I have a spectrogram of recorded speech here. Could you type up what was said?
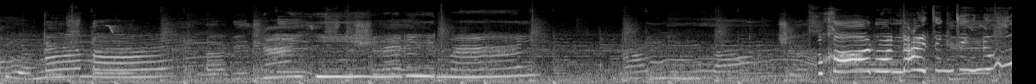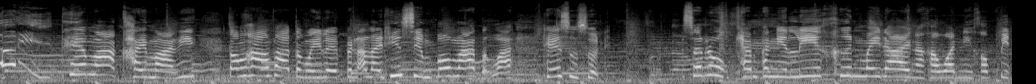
เสียงแม่ไหมได้ยินแม่ได้ยินไหมได้ยินจ้าทุกคนมันได้จริง ๆ ด้วย เท่มากใครมานี่ต้องห้ามพลาดตรงนี้เลยเป็นอะไรที่ซิมเปิลมากแต่ว่าเท่สุดๆสรุปแคมปานิลลี่ขึ้นไม่ได้นะคะ วันนี้เขาปิด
